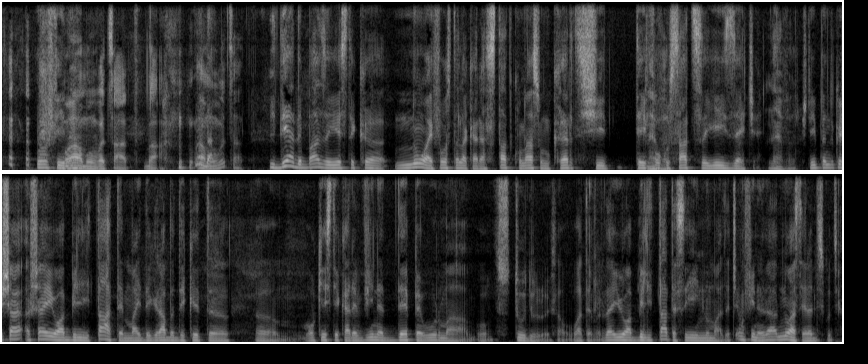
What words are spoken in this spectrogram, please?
în fine. Mă, am învățat, da, am da. învățat. Ideea de bază este că nu ai fost ăla care a stat cu nasul în cărți și te-ai Never. focusat să iei 10. Never. Știi? Pentru că așa, așa e o abilitate mai degrabă decât uh, uh, o chestie care vine de pe urma uh, studiului sau whatever. Dar e o abilitate să iei numai 10. În fine, dar nu asta era discuția.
